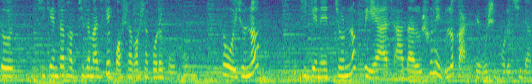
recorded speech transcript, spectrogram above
তো চিকেনটা ভাবছিলাম আজকে কষা কষা করে করব। তো ওই জন্য চিকেনের জন্য পেঁয়াজ, আদা, রসুন এগুলো কাটতে বসে পড়েছিলাম।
